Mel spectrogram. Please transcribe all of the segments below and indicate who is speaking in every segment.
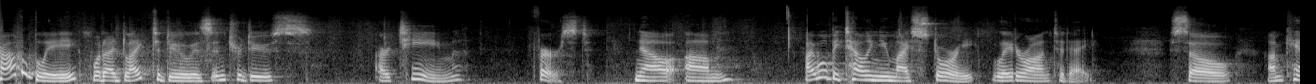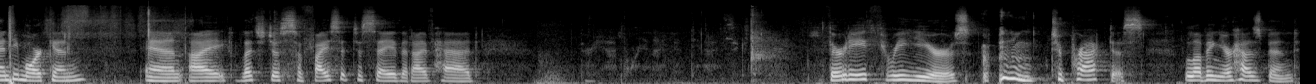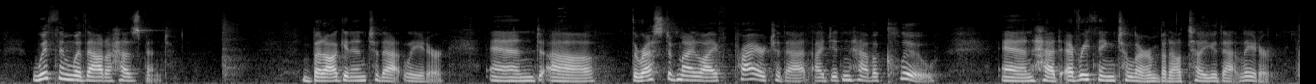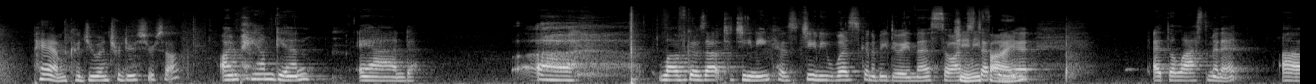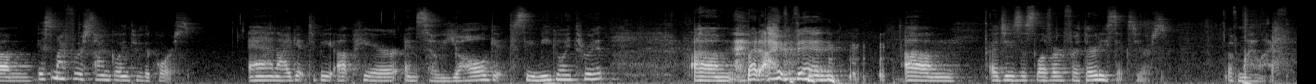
Speaker 1: probably what I'd like to do is introduce our team first. Now, um, I will be telling you my story later on today. So, I'm Candy Morgan, and I let's just suffice it to say that I've had 33 years to practice loving your husband with and without a husband. But I'll get into that later. And uh, the rest of my life prior to that, I didn't have a clue and had everything to learn, but I'll tell you that later. Pam, could you introduce yourself?
Speaker 2: I'm Pam Ginn, and uh, love goes out to Jeannie because Jeannie was going to be doing this, so I'm
Speaker 1: Jeannie
Speaker 2: stepping
Speaker 1: Fine.
Speaker 2: it at the last minute. Um, this is my first time going through the course, and I get to be up here, and so y'all get to see me going through it. Um, but I've been um, a Jesus lover for 36 years of my life,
